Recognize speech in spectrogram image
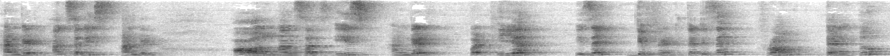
100 answer is 100 all answers is 100 but here is a different. That is a from 10 to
